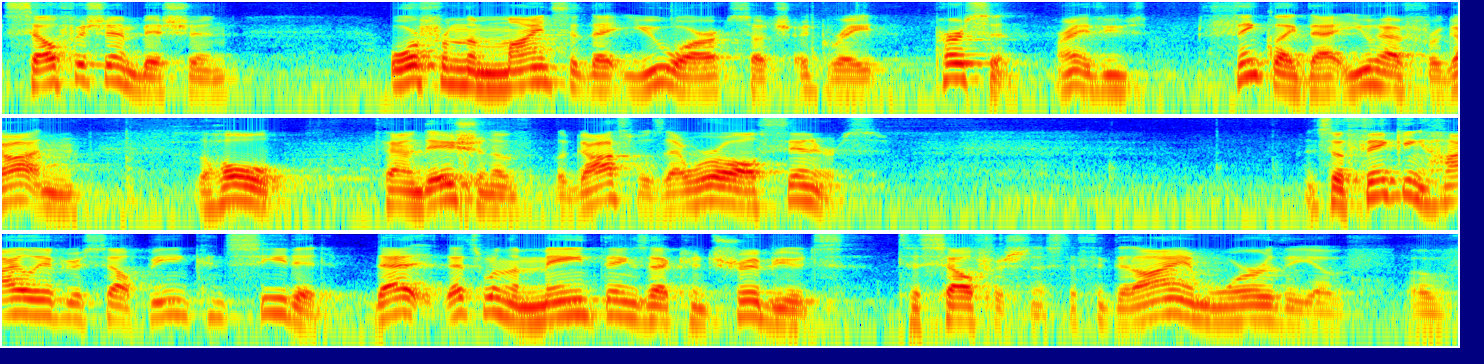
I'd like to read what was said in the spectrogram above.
selfish ambition or from the mindset that you are such a great person, right? If you think like that, you have forgotten the whole foundation of the gospel is that we're all sinners. And so thinking highly of yourself, being conceited, that, that's one of the main things that contributes to selfishness, to think that I am worthy of, of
